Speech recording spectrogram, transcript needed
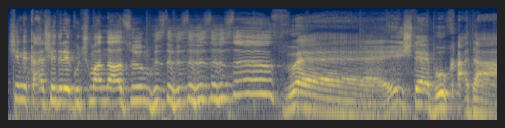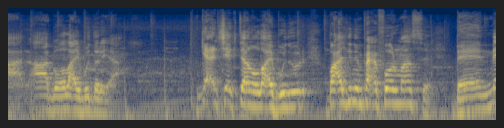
Şimdi karşı direkt uçman lazım. Hızlı, hızlı, hızlı, hızlı. Ve işte bu kadar. Abi olay budur ya. Gerçekten olay budur. Baldi'nin performansı BMW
